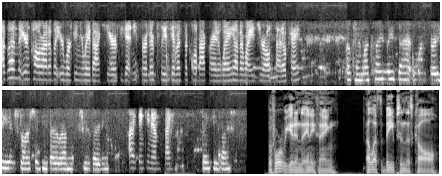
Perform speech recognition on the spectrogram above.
I'll go ahead and put you in Colorado, but you're working your way back here. If you get any further, please give us a call back right away. Otherwise, you're all set, okay? Okay, my plane leaves at 1.30 and so I should be there around 2.30. All right, thank you, ma'am. Bye. Thank you, bye. Before we get into anything, I left the beeps in this call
